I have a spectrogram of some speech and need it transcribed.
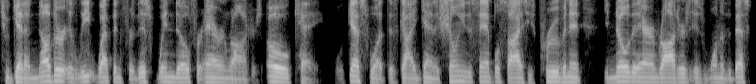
to get another elite weapon for this window for Aaron Rodgers. Okay. Well, guess what? This guy, again, is showing you the sample size. He's proven it. You know that Aaron Rodgers is one of the best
